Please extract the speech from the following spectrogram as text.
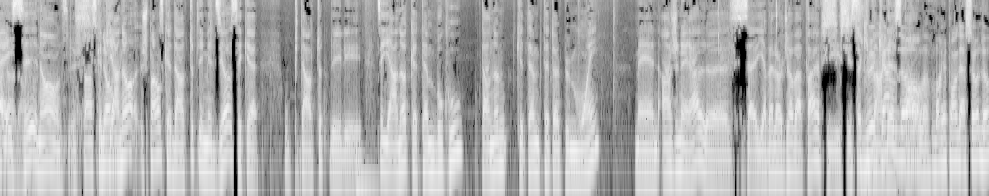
pas non, non. Je pense que, Non. il y en a, je pense que dans tous les médias, c'est que, ou puis dans toutes les, les tu sais, il y en a que t'aimes beaucoup, t'en as que t'aimes peut-être un peu moins, mais en général, euh, il y avait leur job à faire, puis c'est ça qui vendait le sport, là, là. On va répondre à ça, là.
